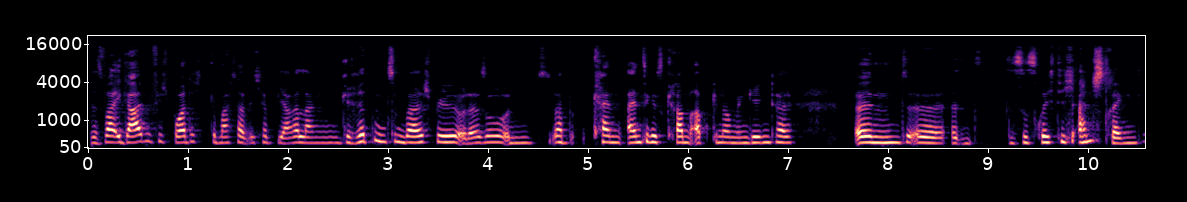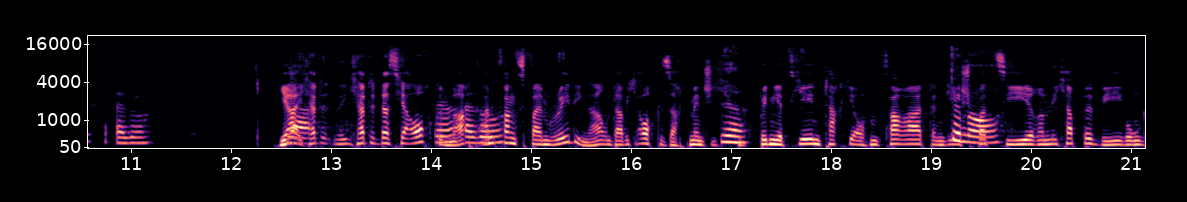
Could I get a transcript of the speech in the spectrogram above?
das war egal, wie viel Sport ich gemacht habe. Ich habe jahrelang geritten zum Beispiel oder so und habe kein einziges Gramm abgenommen, im Gegenteil. Und äh, das ist richtig anstrengend. Also Ja, Ja. ich hatte, ich hatte das ja auch Ja, gemacht, also- anfangs beim Radinger und da habe ich auch gesagt, Mensch, ich Ja. bin jetzt jeden Tag hier auf dem Fahrrad, dann gehe ich Genau. spazieren, ich habe Bewegung,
